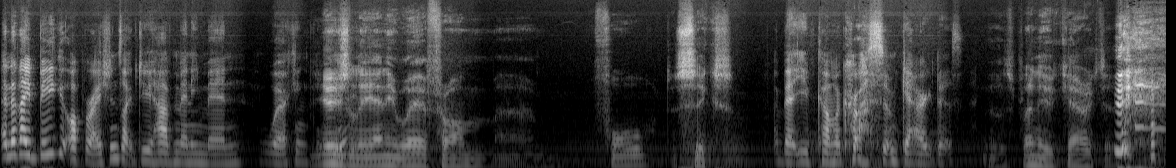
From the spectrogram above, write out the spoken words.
And are they big operations? Like, do you have many men working for you? Usually anywhere from um, four to six. I bet you've come across some characters. There's plenty of characters.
